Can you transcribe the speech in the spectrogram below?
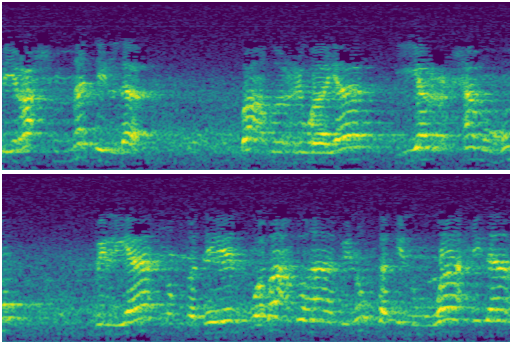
برحمة الله. بعض الروايات يرحمه بالياء نقطتين وبعضها بنقطة واحدة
